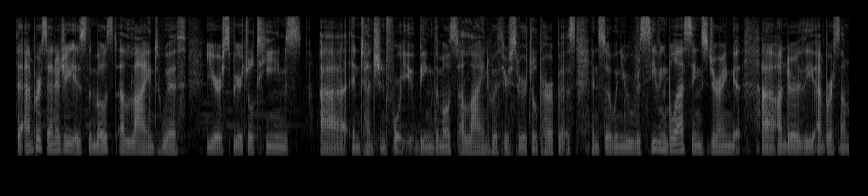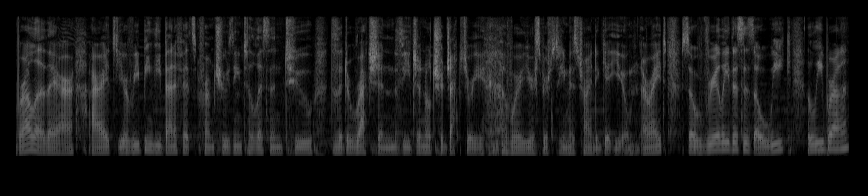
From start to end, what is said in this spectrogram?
The Empress energy is the most aligned with your spiritual team's uh, intention for you, being the most aligned with your spiritual purpose. And so when you're receiving blessings during uh, under the Empress umbrella there, all right, you're reaping the benefits from choosing to listen to the direction, the general trajectory of where your spiritual team is trying to get you. All right. So really, this is a week, Libra,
